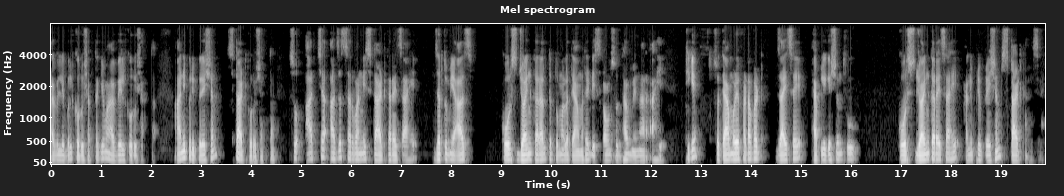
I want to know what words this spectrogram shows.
अवेलेबल करू शकता किंवा अवेल करू शकता आणि प्रिपरेशन स्टार्ट करू शकता. सो आजच्या आजच सर्वांनी स्टार्ट करायचं आहे. जर तुम्ही आज कोर्स जॉईन कराल तर तुम्हाला त्यामध्ये डिस्काउंट सुद्धा मिळणार आहे. ठीक आहे? सो त्यामुळे फटाफट जायचंय ऍप्लिकेशन थ्रू कोर्स जॉईन करायचा आहे आणि प्रिपरेशन स्टार्ट करायचं आहे.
